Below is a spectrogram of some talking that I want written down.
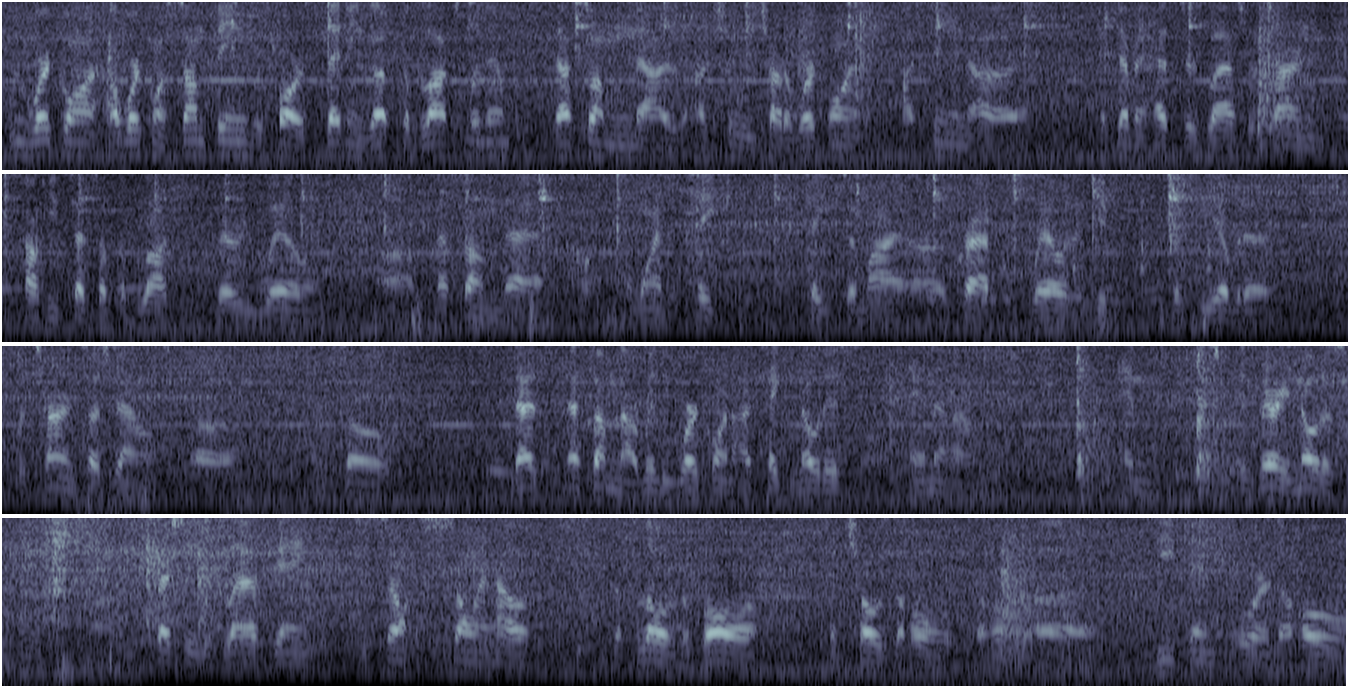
we work on, I work on some things as far as setting up the blocks for them. That's something that I, I truly try to work on. I seen uh, Devin Hester's last return and how he sets up the blocks very well, and um, that's something that I wanted to take take to my uh, craft as well to get to be able to return touchdowns. Uh, and so that's that's something I really work on. I take notice, and um, and it's, it's very noticeable, especially this last game, just show, showing how the flow of the ball controls the whole the whole uh, defense or the whole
